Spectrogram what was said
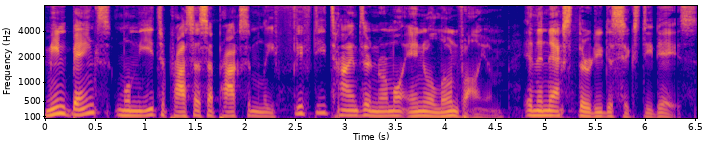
mean banks will need to process approximately 50 times their normal annual loan volume in the next 30 to 60 days.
